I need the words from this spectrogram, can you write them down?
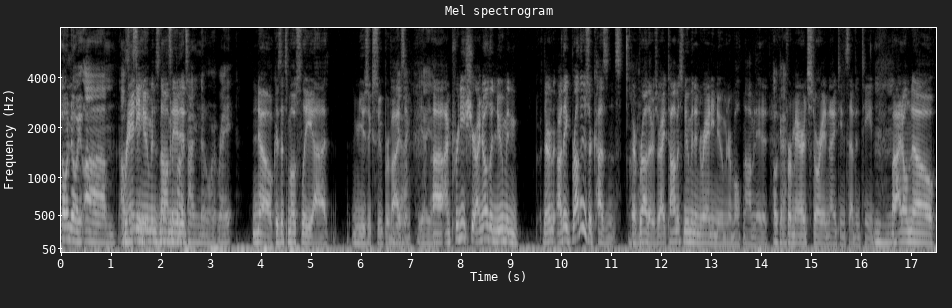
oh no. Um, Randy say Newman's Once Upon a nominated. Time, no, right? No, because it's mostly uh, music supervising. Yeah, yeah, yeah. Uh, I'm pretty sure. I know the Newman. They're, are they brothers or cousins? Uh-huh. They're brothers, right? Thomas Newman and Randy Newman are both nominated Okay. For Marriage Story in 1917. But I don't know.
